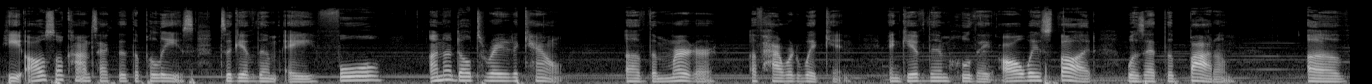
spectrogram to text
he also contacted the police to give them a full, unadulterated account of the murder of Howard Witkin and give them who they always thought was at the bottom of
